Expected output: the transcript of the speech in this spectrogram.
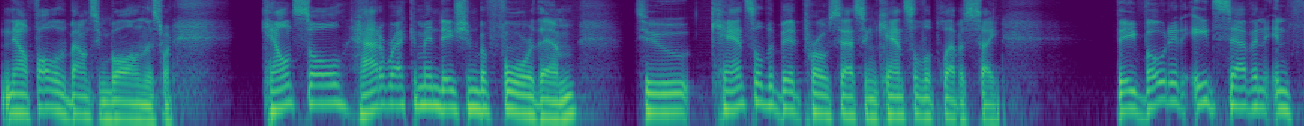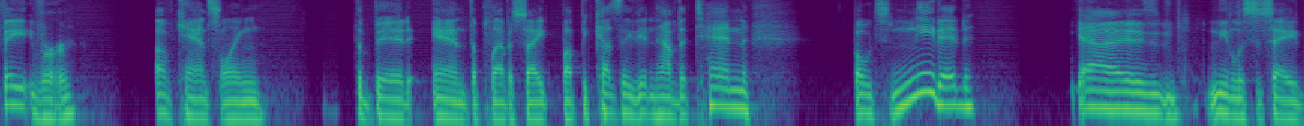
now follow the bouncing ball on this one. Council had a recommendation before them to cancel the bid process and cancel the plebiscite. They voted 8 7 in favor of canceling the bid and the plebiscite, but because they didn't have the 10 votes needed, yeah, needless to say,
